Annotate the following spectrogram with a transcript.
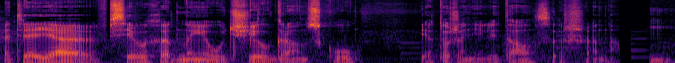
Хотя я все выходные учил Ground School. Я тоже не летал совершенно. Mm.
